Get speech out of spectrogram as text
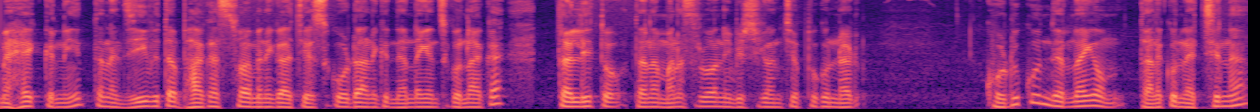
మెహక్ని తన జీవిత భాగస్వామినిగా చేసుకోవడానికి నిర్ణయించుకున్నాక తల్లితో తన మనసులోని విషయం చెప్పుకున్నాడు. కొడుకు నిర్ణయం తనకు నచ్చిన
